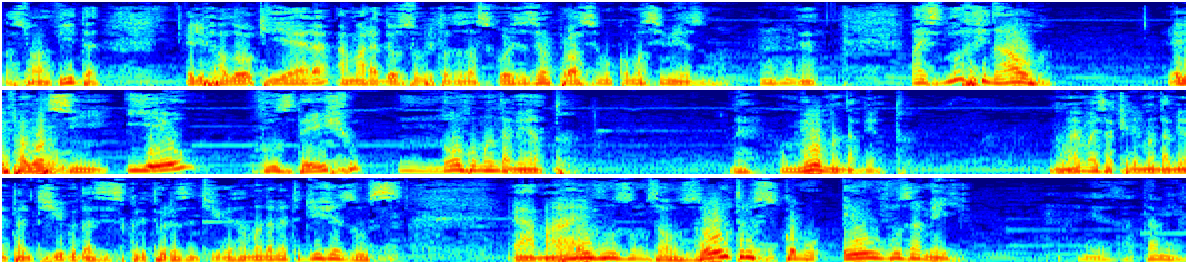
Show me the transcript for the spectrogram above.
da sua vida, ele falou que era amar a Deus sobre todas as coisas e ao próximo como a si mesmo. Uhum. né? Mas no final, ele falou assim, e eu vos deixo um novo mandamento. Né? O meu mandamento. Não é mais aquele mandamento antigo das escrituras antigas, é o mandamento de Jesus. É amai-vos uns aos outros como eu vos amei. Exatamente.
